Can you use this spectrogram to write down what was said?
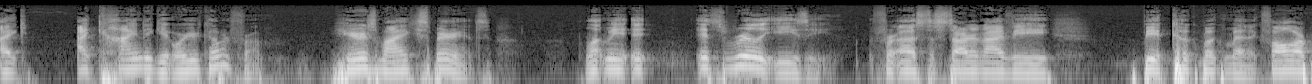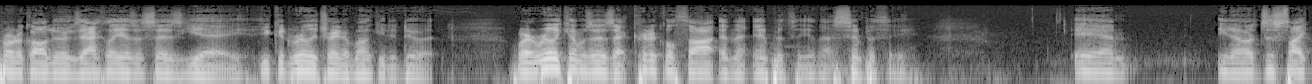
Like I kind of get where you're coming from. Here's my experience. Let me it it's really easy for us to start an IV, be a cookbook medic, follow our protocol, do exactly as it says, yay. You could really train a monkey to do it. Where it really comes in is that critical thought and that empathy and that sympathy. And, you know, it's just like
